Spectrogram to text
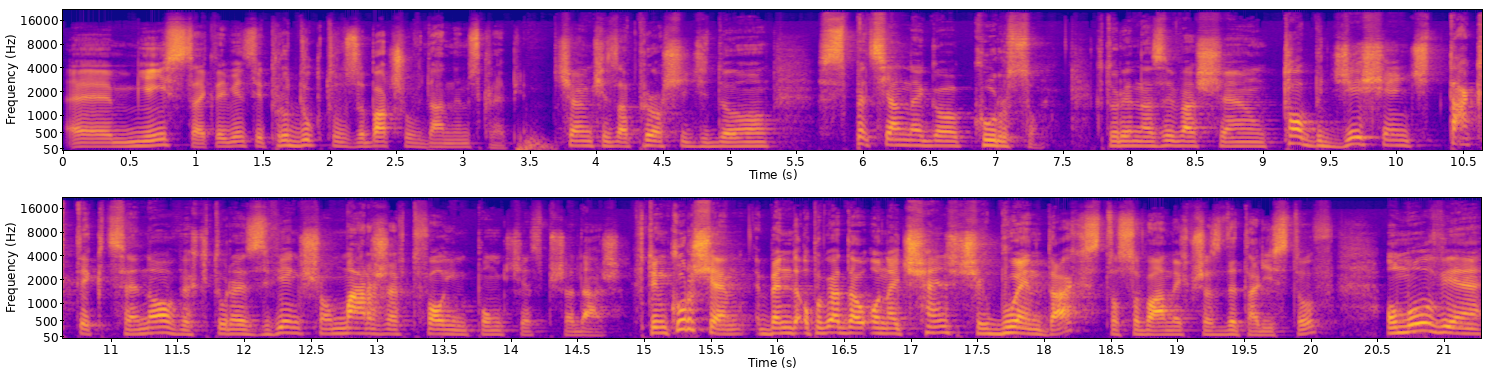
e, miejsca, jak najwięcej produktów zobaczył w danym sklepie. Chciałem Cię zaprosić do specjalnego kursu, który nazywa się Top 10 taktyk cenowych, które zwiększą marżę w Twoim punkcie sprzedaży. W tym kursie będę opowiadał o najczęstszych błędach stosowanych przez detalistów. Omówię,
